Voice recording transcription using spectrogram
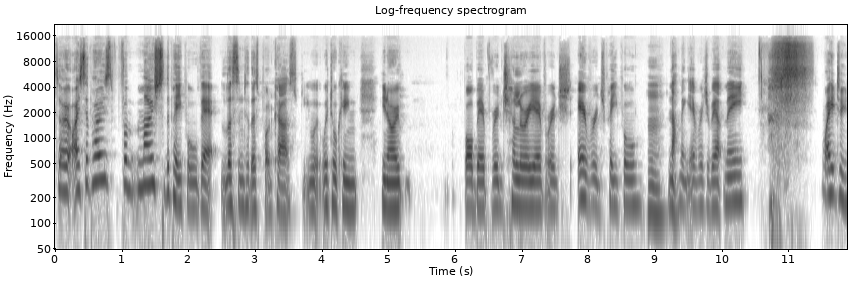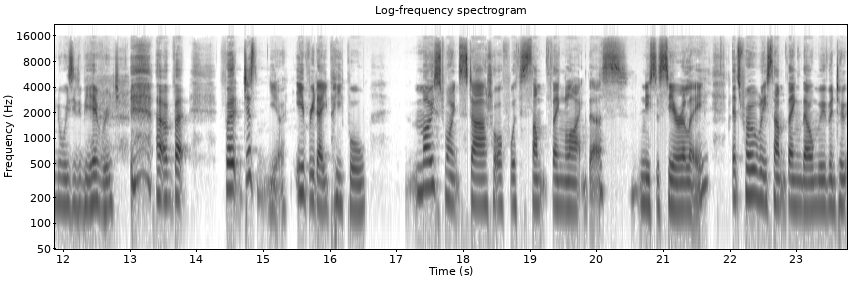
So I suppose for most of the people that listen to this podcast, we're talking, you know, Bob average, Hilary average, average people. Hmm. Nothing average about me. Way too noisy to be average. Uh, but for just you know everyday people, most won't start off with something like this necessarily. It's probably something they'll move into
